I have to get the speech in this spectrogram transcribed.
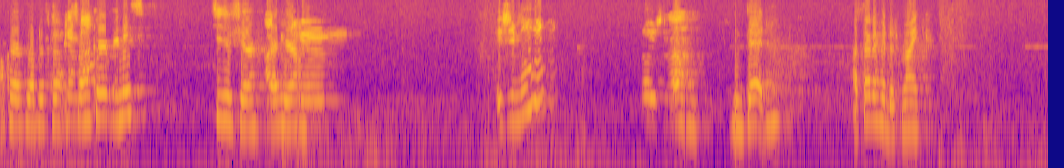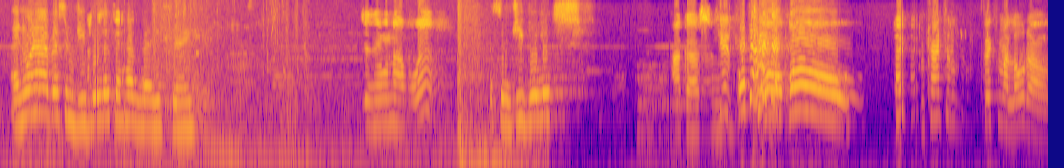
Okay, flopper's got Came someone carry minis. Cesar's here. I hear him. Okay. Is he moving? No, he's not. Um, he's dead. I thought I heard his mic. Anyone have SMG bullets? I have many strength. Does anyone have what? SMG bullets. I got some. Kids, Watch out, kids, watch out! Oh! I'm trying to fix my loadout.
